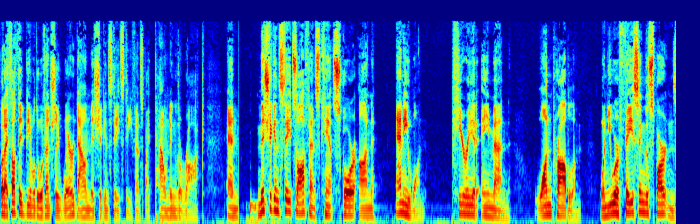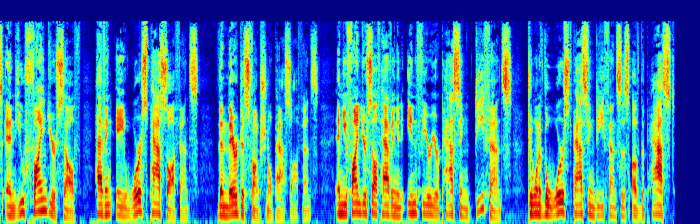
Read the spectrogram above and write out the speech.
But I thought they'd be able to eventually wear down Michigan State's defense by pounding the rock and Michigan State's offense can't score on anyone. Period. Amen. One problem. When you are facing the Spartans and you find yourself having a worse pass offense than their dysfunctional pass offense, and you find yourself having an inferior passing defense to one of the worst passing defenses of the past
